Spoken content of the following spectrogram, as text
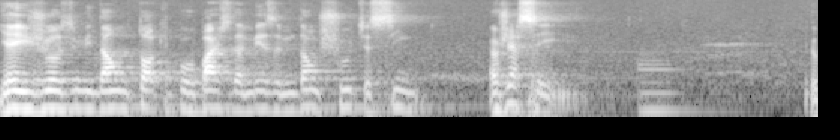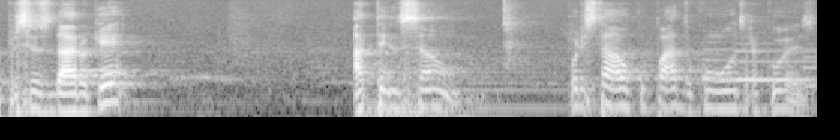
E aí Josi me dá um toque por baixo da mesa, me dá um chute assim. Eu já sei. Eu preciso dar o quê? Atenção, por estar ocupado com outra coisa.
